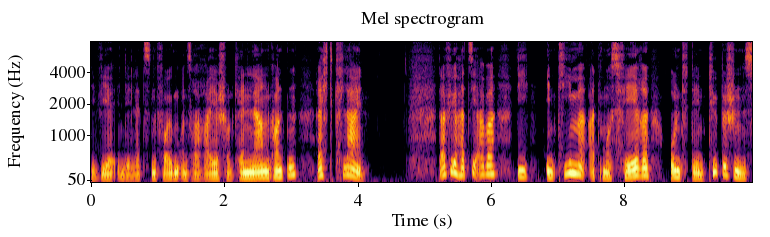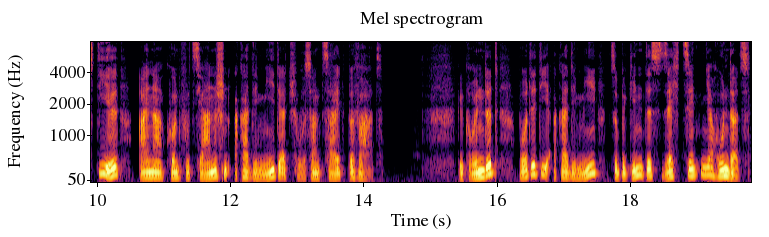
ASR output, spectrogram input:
die wir in den letzten Folgen unserer Reihe schon kennenlernen konnten, recht klein. Dafür hat sie aber die intime Atmosphäre und den typischen Stil einer konfuzianischen Akademie der Joseon-Zeit bewahrt. Gegründet wurde die Akademie zu Beginn des 16. Jahrhunderts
